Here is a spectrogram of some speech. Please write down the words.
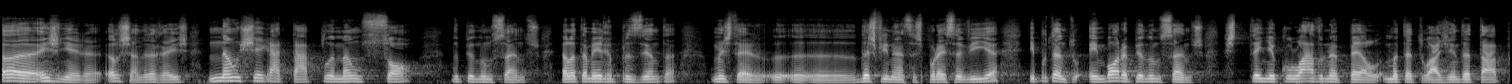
A engenheira Alexandra Reis não chega à TAP pela mão só de Pedro Nuno Santos, ela também representa o Ministério uh, uh, das Finanças por essa via e, portanto, embora Pedro Nuno Santos tenha colado na pele uma tatuagem da TAP,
